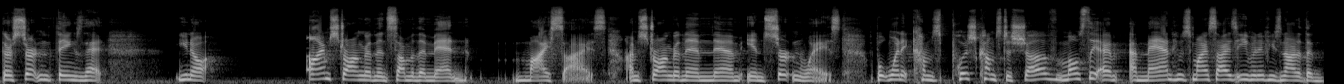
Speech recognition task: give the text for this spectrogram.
There's certain things that you know I'm stronger than some of the men my size. I'm stronger than them in certain ways. But when it comes push comes to shove, mostly a, a man who's my size, even if he's not at the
